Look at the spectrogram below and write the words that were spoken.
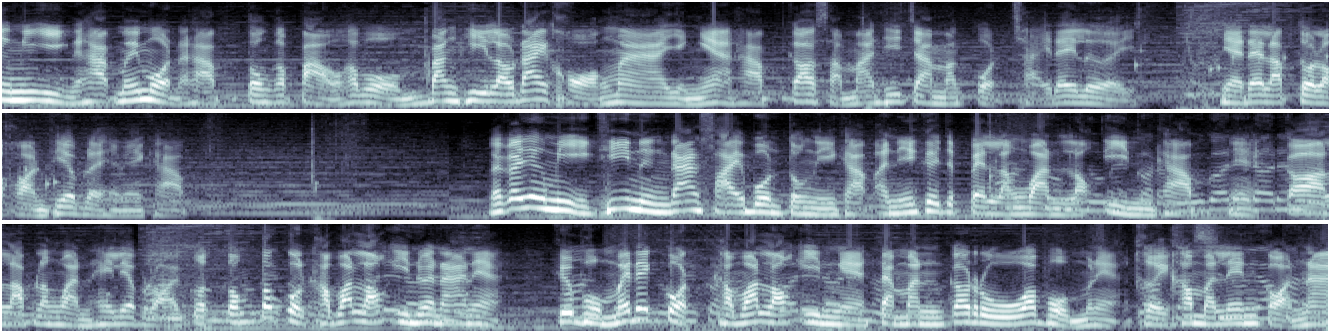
ยังมีอีกนะครับไม่หมดนะครับตรงกระเป๋าครับผม บางทีเราได้ของมาอย่างเงี้ยครับก็สามารถที่จะมากดใช้ได้เลยเนี่ยได้รับตัวละครเพียบเลยเห็นไหมครับ แล้วก็ยังมีอีกที่หนึ่งด้านซ้ายบนตรงนี้ครับอันนี้คือจะเป็นรางวัลล็อกอินครับเนี่ยก็รับรางวัลให้เรียบร้อยกดตรงต้องกดคำว่าล็อกอินด้วยนะเนี่ยคือผมไม่ได้กดคำว่าล็อกอินไงแต่มันก็รู้ว่าผมเนี่ยเคยเข้ามาเล่นก่อนหน้า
